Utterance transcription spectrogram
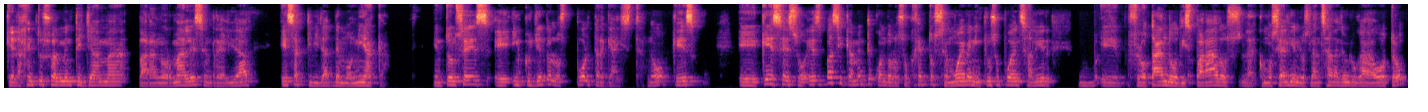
que la gente usualmente llama paranormales, en realidad es actividad demoníaca. Entonces, eh, incluyendo los poltergeist, ¿no? ¿Qué es, eh, ¿Qué es eso? Es básicamente cuando los objetos se mueven, incluso pueden salir eh, flotando disparados, como si alguien los lanzara de un lugar a otro,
